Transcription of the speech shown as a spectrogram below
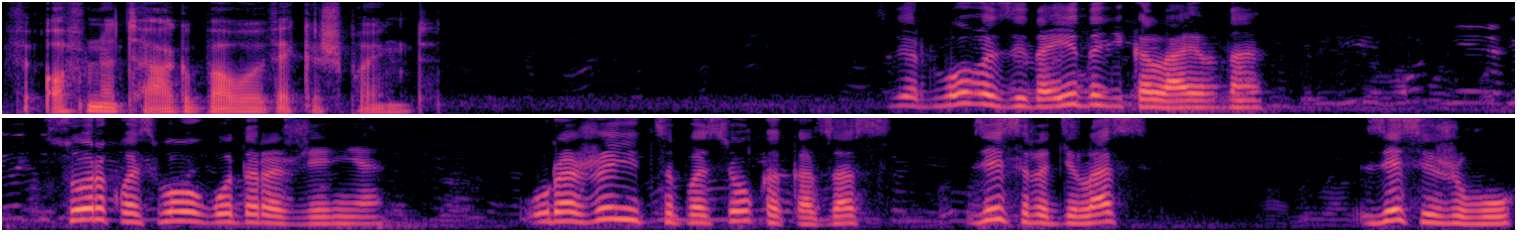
für offene Tagebaue weggesprengt. Свердлова Зинаида Николаевна, 48 года рождения. Уроженица поселка Казас. Здесь родилась, здесь и живу.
